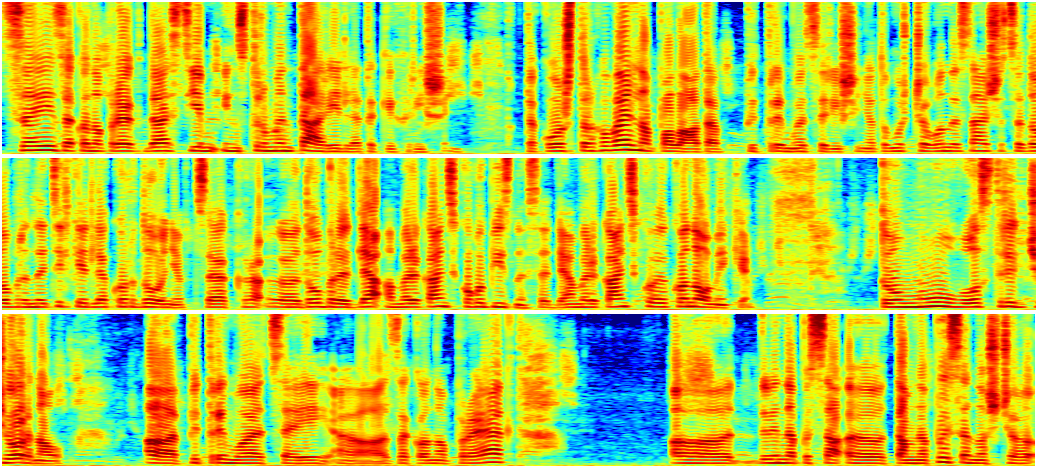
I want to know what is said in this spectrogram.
Цей законопроект дасть їм інструментарій для таких рішень. Також торговельна палата підтримує це рішення, тому що вони знають, що це добре не тільки для кордонів, це е, добре для американського бізнесу, для американської економіки. Тому Wall Street Journal е, підтримує цей е, законопроект. Е, Він написав там написано, що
